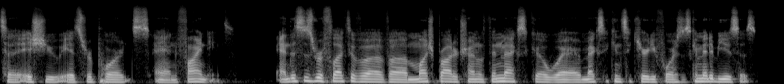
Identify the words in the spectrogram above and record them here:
to issue its reports and findings. And this is reflective of a much broader trend within Mexico where Mexican security forces commit abuses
